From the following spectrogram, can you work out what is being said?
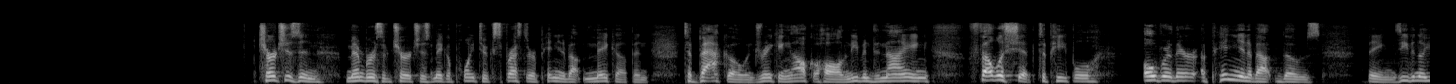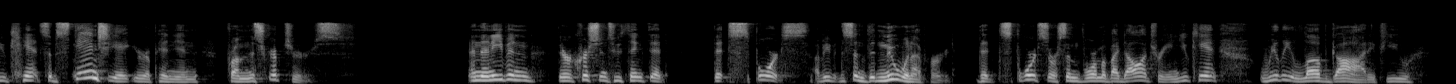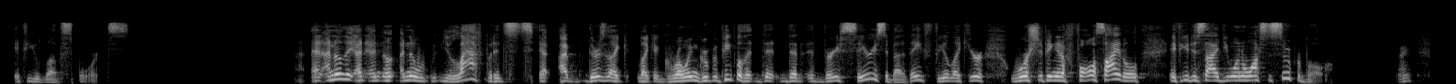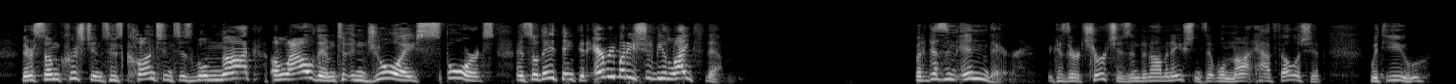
Churches and members of churches make a point to express their opinion about makeup and tobacco and drinking alcohol and even denying fellowship to people over their opinion about those things, even though you can't substantiate your opinion from the scriptures. And then even there are Christians who think that that sports, I mean, this is the new one I've heard, that sports are some form of idolatry, and you can't really love God if you if you love sports. And I know that I know, I know you laugh, but it's I, there's like like a growing group of people that, that that are very serious about it. They feel like you're worshiping a false idol if you decide you want to watch the Super Bowl. Right? There are some Christians whose consciences will not allow them to enjoy sports, and so they think that everybody should be like them. But it doesn't end there, because there are churches and denominations that will not have fellowship with you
